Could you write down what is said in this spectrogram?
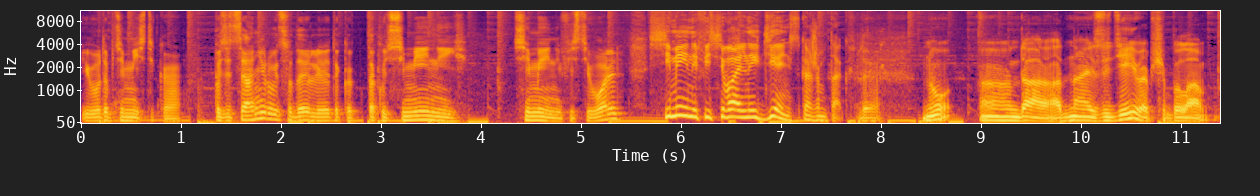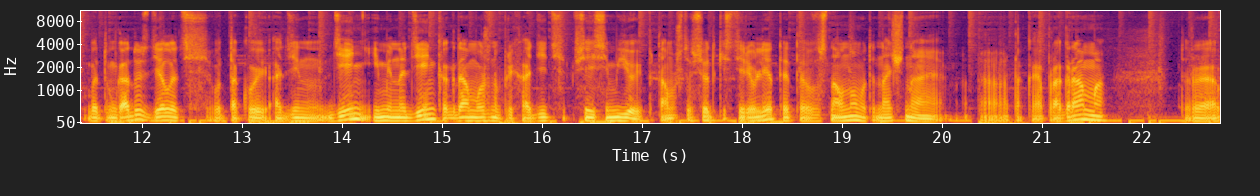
и вот «Оптимистика». Позиционируется, да, или это как такой семейный, семейный фестиваль? Семейный фестивальный день, скажем так. Да. Ну, э, да, одна из идей вообще была в этом году сделать вот такой один день, именно день, когда можно приходить всей семьей, потому что все-таки стереолет это в основном это ночная э, такая программа, которая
